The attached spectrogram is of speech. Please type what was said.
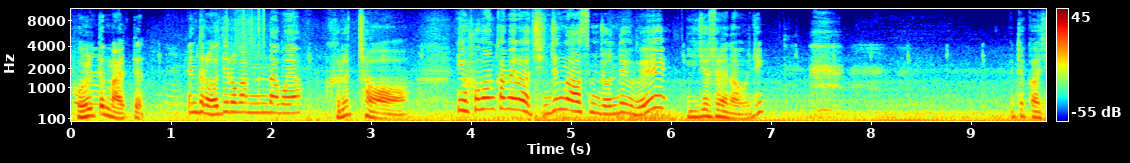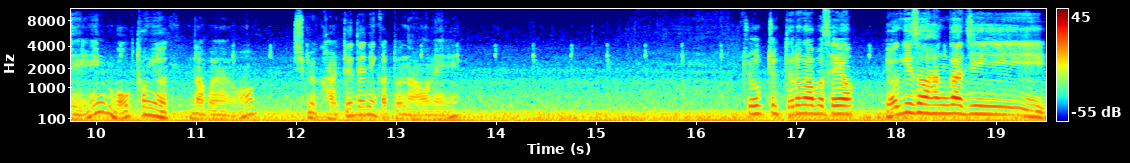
보일 듯 말 듯. 네. 핸들 어디로 감는다고요? 그렇죠. 이 후방 카메라가 진즉 나왔으면 좋은데 왜 이제서야 나오지? 이때까지 목통이었나 봐요. 집에 갈 때 되니까 또 나오네. 쭉쭉 들어가 보세요. 여기서 한 가지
